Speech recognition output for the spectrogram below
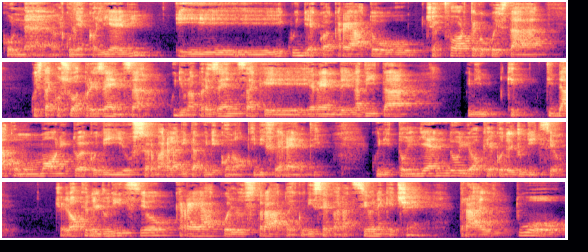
con eh, alcuni ecco, allievi e quindi ecco, ha creato, c'è cioè, forte ecco, questa, questa ecco, sua presenza, quindi una presenza che rende la vita, quindi che ti dà come un monito ecco, di osservare la vita quindi con occhi differenti quindi togliendo gli occhi ecco, del giudizio. Cioè l'occhio del giudizio crea quello strato ecco, di separazione che c'è tra il tuo,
